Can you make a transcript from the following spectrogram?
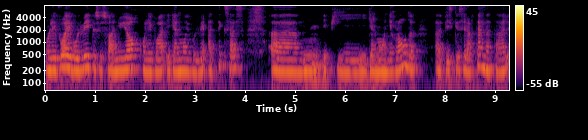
on les voit évoluer, que ce soit à New York, on les voit également évoluer à Texas, euh, et puis également en Irlande, euh, puisque c'est leur terre natale.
